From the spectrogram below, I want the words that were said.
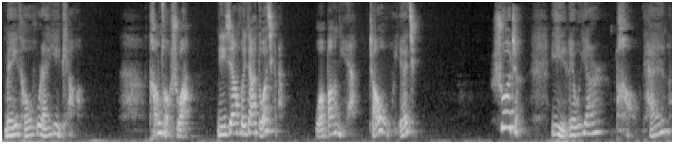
眉头忽然一挑，唐佐说：“你先回家躲起来，我帮你找五爷去。”说着，一溜烟儿跑开了。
